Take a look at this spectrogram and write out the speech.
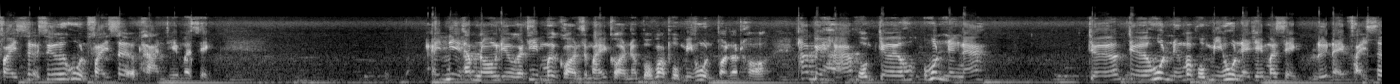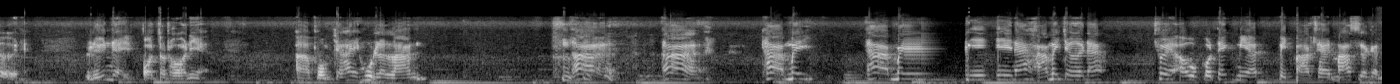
ไฟเซอร์ ซื้อหุ้นไฟเซอร์ผ่านเทมเซก อ้นี่ทำนองเดียวกับที่เมื่อก่อนสมัยก่อนนะบอกว่าผมมีหุ้นปตทถ้าไปหาผมเจอหุ้นหนึ่งนะ เจอเจอหุ้นหนึ่งว่าผมมีหุ้นในเทมเซกหรือในไฟเซอร์เนี่ย หรือในปตทเนี่ยอ่าผมจะให้หุ้นละล้าน ถ้าถ้าถ้าไม่ถ้าไม่มีนะ หาไม่เจอนะ ช่วยเอาโกเต็กเมียปิดปากแทนมาสแล้วกัน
